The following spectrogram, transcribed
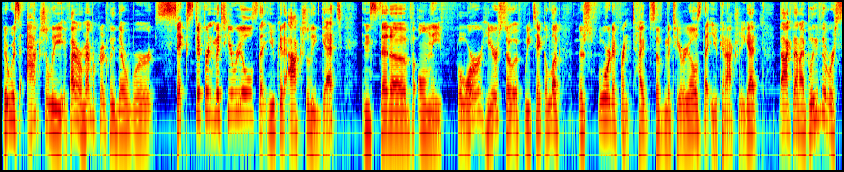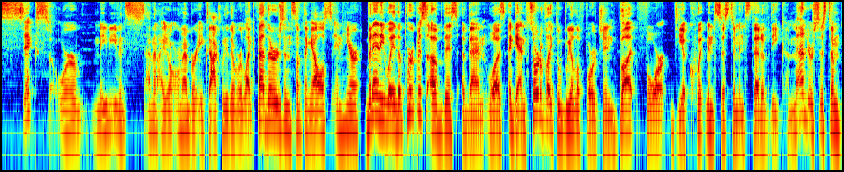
there was actually if I remember correctly there were six different materials that you could actually get instead of only four here. So if we take a look there's four different types of materials that you can actually get. Back then I believe there were six or maybe even seven. I don't remember exactly. There were like feathers and something else in here. But anyway the purpose of this event was again sort of like the wheel of fortune but for the equipment system instead of the commander system.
